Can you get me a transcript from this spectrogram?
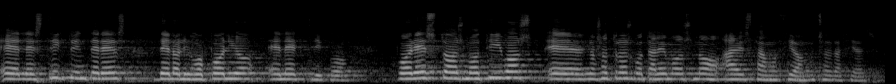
el estricto interés del oligopolio eléctrico. Por estos motivos, eh, nosotros votaremos no a esta moción. Muchas gracias.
